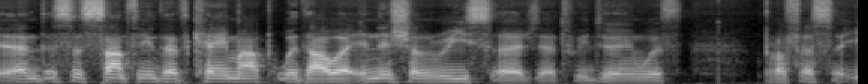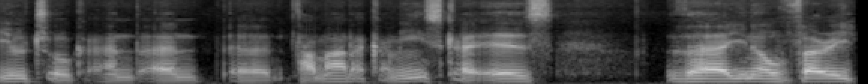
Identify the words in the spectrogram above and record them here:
and this is something that came up with our initial research that we're doing with Professor Ilchuk and, and uh, Tamara Kaminska is the you know very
